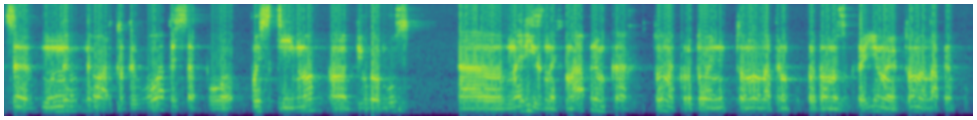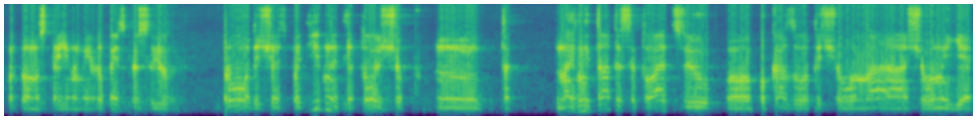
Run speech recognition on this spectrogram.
це не, не варто дивуватися, бо постійно е, Білорусь е, на різних напрямках, то на кордоні, то на напрямку кордону з Україною, то на напрямку кордону з країнами Європейського Союзу, проводить щось подібне для того, щоб так нагнітати ситуацію, е, показувати, що вона що вони є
